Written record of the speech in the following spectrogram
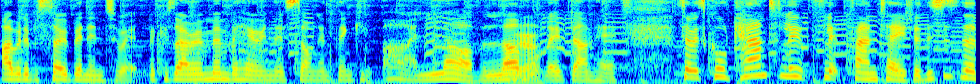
I would have so been into it because I remember hearing this song and thinking, oh, I love, love Yeah. what they've done here. So it's called Cantaloop Flip Fantasia. This is the,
